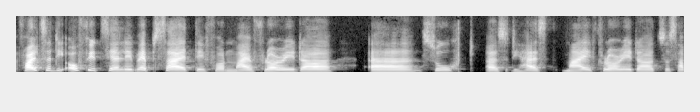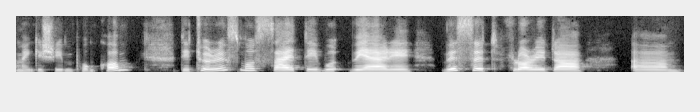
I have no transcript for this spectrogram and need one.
falls ihr die offizielle Webseite von myFlorida, äh, sucht, also die heißt myFlorida zusammengeschrieben.com. Die Tourismusseite wäre Visit Florida, ähm,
